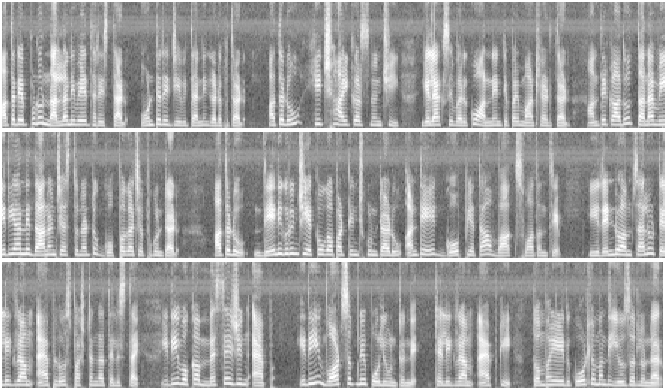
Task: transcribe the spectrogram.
అతడెప్పుడూ నల్లనివే ధరిస్తాడు. ఒంటరి జీవితాన్ని గడుపుతాడు. అతడు హిచ్ హైకర్స్ నుంచి గెలాక్సీ వరకు అన్నింటిపై మాట్లాడతాడు. అంతేకాదు తన వీర్యాన్ని దానం చేస్తున్నట్టు గొప్పగా చెప్పుకుంటాడు. అతడు దేని గురించి ఎక్కువగా పట్టించుకుంటాడు అంటే గోప్యత వాక్ స్వాతంత్ర్యం. ఈ రెండు అంశాలు టెలిగ్రామ్ యాప్లో స్పష్టంగా తెలుస్తాయి. ఇది ఒక మెసేజింగ్ యాప్. ఇది వాట్సాప్ని పోలి ఉంటుంది. టెలిగ్రామ్ యాప్కి తొంభై ఐదు కోట్ల మంది యూజర్లున్నారు.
